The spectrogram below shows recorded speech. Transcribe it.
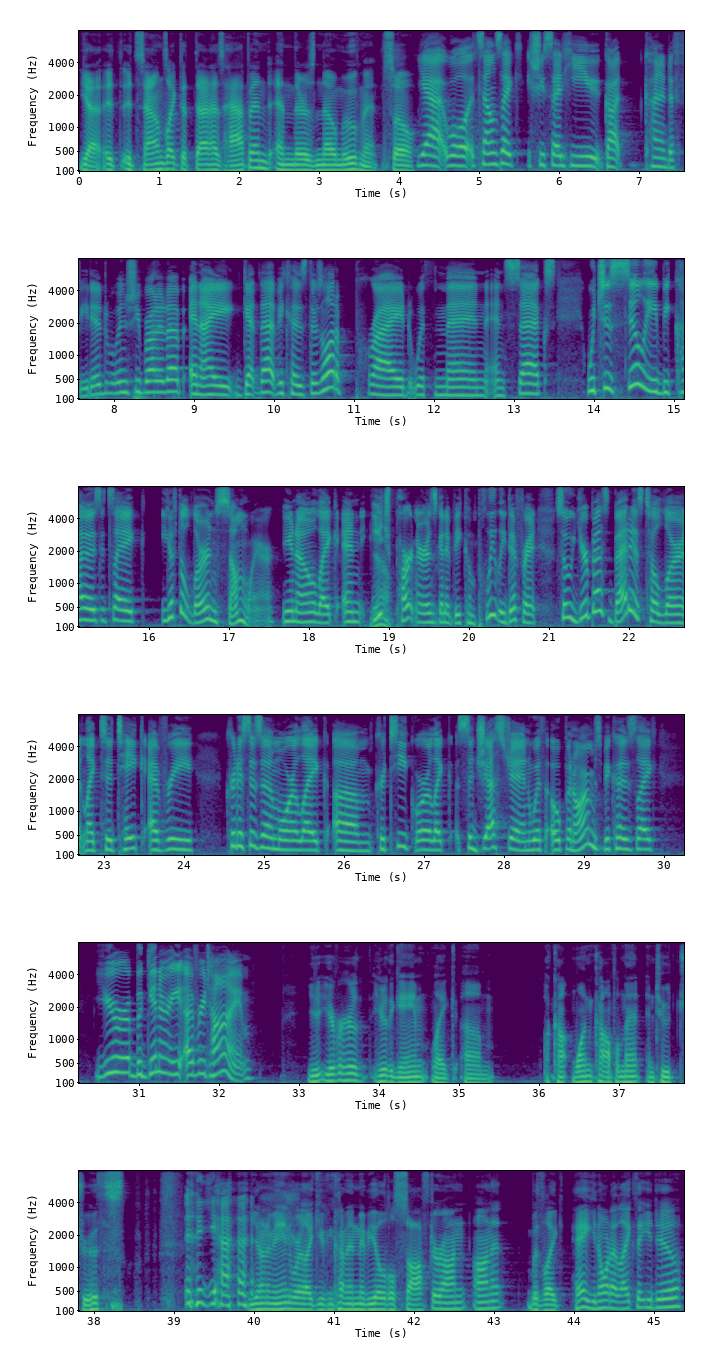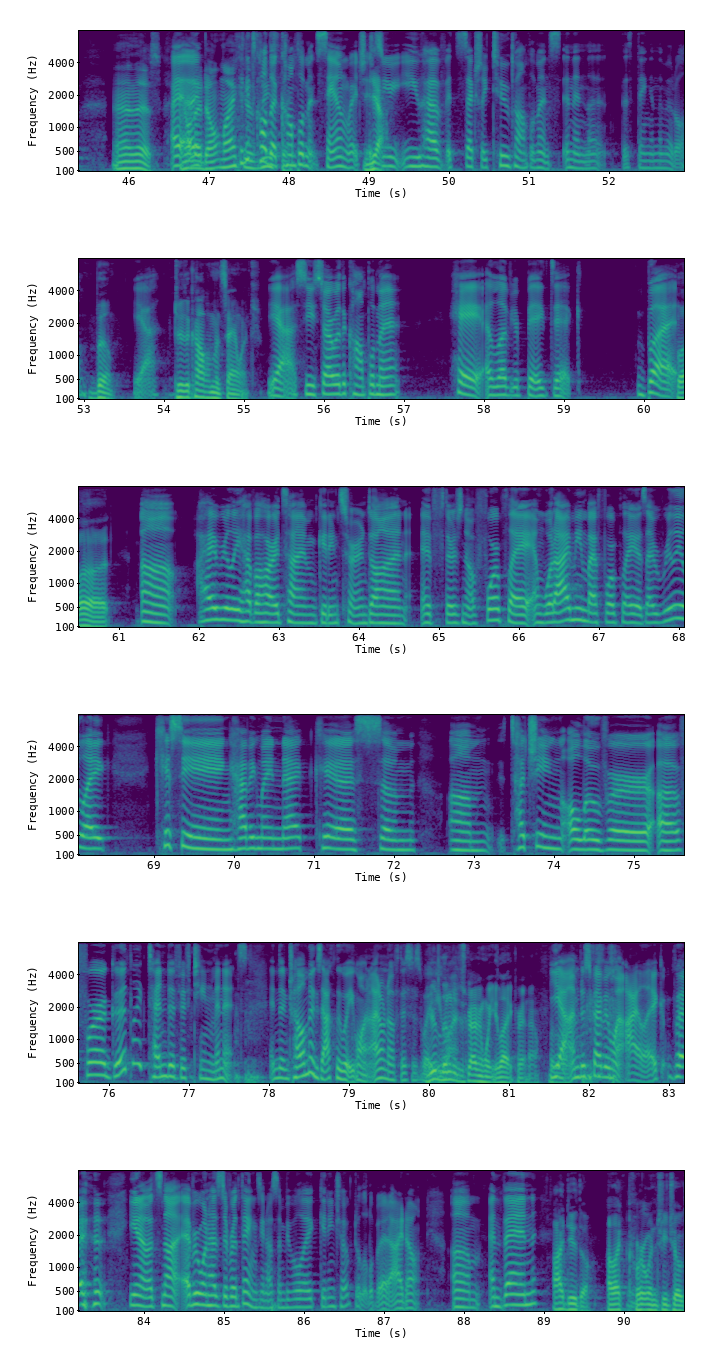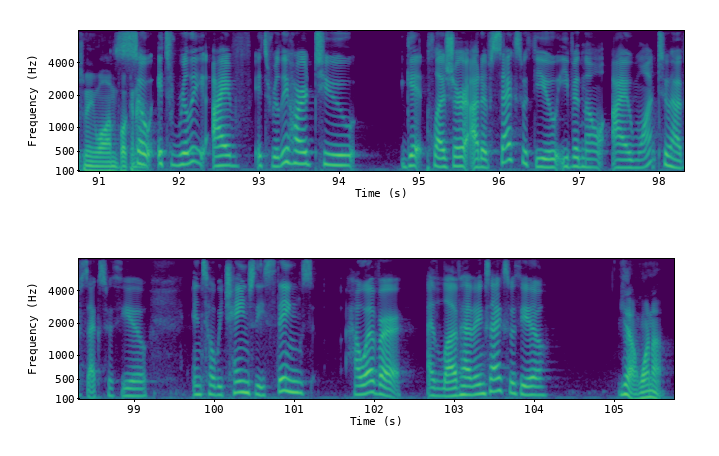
yeah, it, it sounds like that that has happened and there's no movement. So Yeah. Well, it sounds like she said he got kind of defeated when she brought it up. And I get that because there's a lot of pride with men and sex, which is silly because it's like, you have to learn somewhere, you know, like, and each partner is going to be completely different. So your best bet is to learn, like, to take every criticism or like um, critique or like suggestion with open arms because, like, you're a beginner every time. you, you ever hear hear the game like um, one compliment and two truths? yeah. You know what I mean? Where like you can come in maybe a little softer on on it with like, hey, you know what I like that you do, and this. you know what I don't like. I think it's called a things. compliment sandwich. It's Yeah. you you have it's actually two compliments and then the this thing in the middle. Boom. Yeah. Do the compliment sandwich. Yeah. So you start with a compliment. Hey, I love your big dick. But But uh, I really have a hard time getting turned on if there's no foreplay. And what I mean by foreplay is I really like kissing, having my neck kissed, some um, touching all over uh, for a good like 10 to 15 minutes. And then tell them exactly what you want. I don't know if this is what you're you literally want. describing what you like right now. Yeah, I'm describing what I like, but you know, it's not everyone has different things. You know, some people like getting choked a little bit. I don't. Um, and then I do though. I like her when she chokes me while I'm fucking so her. it's really I've it's really hard to get pleasure out of sex with you, even though I want to have sex with you. until we change these things. However, I love having sex with you. Yeah, why not?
